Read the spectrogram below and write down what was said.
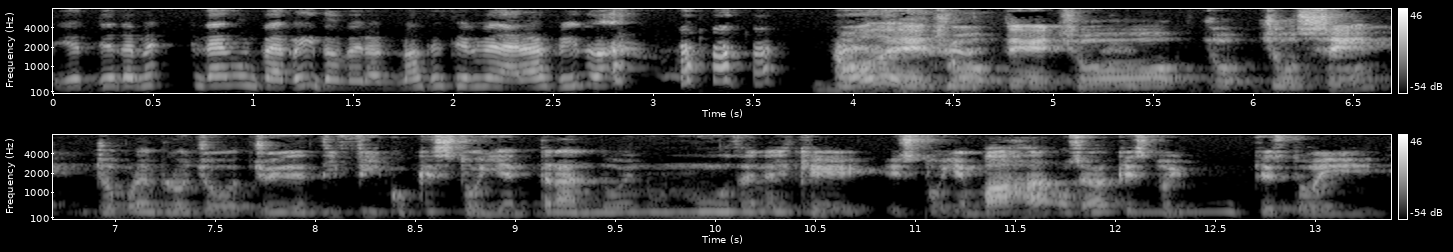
Yo, yo, también tengo un perrito, pero no sé si él me dará feedback. no, de hecho, de hecho yo, yo sé yo, por ejemplo, yo, yo identifico que estoy entrando en un mood en el que estoy en baja, o sea, que estoy, que estoy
